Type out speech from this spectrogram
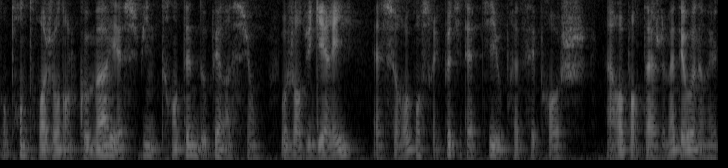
dont 33 jours dans le coma et a subi une trentaine d'opérations. Aujourd'hui guérie, elle se reconstruit petit à petit auprès de ses proches. Un reportage de Matteo Noël.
